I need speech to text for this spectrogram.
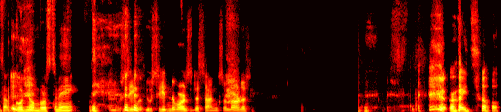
So good numbers to me. You see, you see it in the words of the song, so learn it. right. So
